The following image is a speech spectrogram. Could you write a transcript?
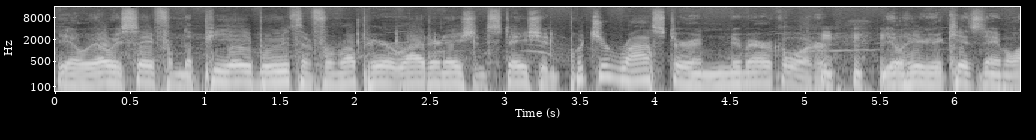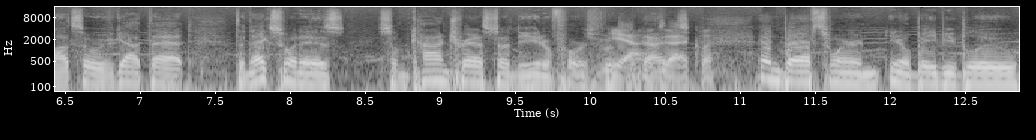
Yeah, we always say from the PA booth and from up here at Rider Nation Station, put your roster in numerical order. You'll hear your kid's name a lot. So we've got that. The next one is some contrast on the uniforms. Yeah, nice. exactly. And Bath's wearing, you know, baby blue,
